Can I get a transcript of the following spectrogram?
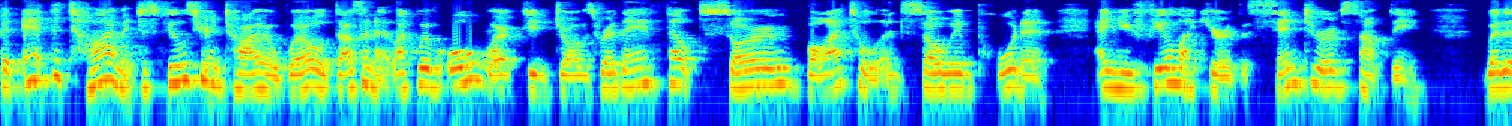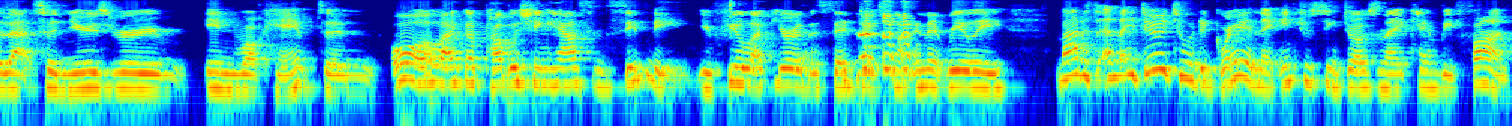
But at the time, it just fills your entire world, doesn't it? Like we've all worked in jobs where they have felt so vital and so important, and you feel like you're at the center of something whether that's a newsroom in Rockhampton or like a publishing house in Sydney. You feel like you're at the centre of something that really matters. And they do to a degree, and they're interesting jobs and they can be fun.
